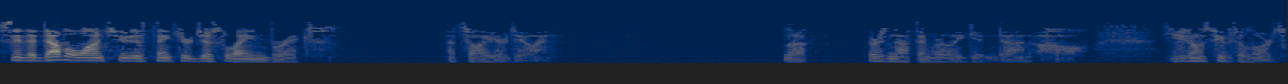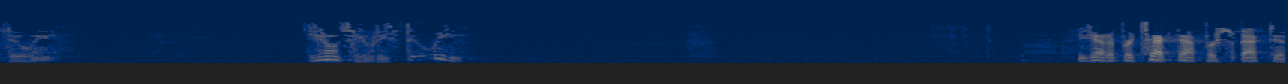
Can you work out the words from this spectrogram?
See, the devil wants you to think you're just laying bricks. That's all you're doing. Look, there's nothing really getting done. Oh, you don't see what the Lord's doing. You don't see what he's doing. You got to protect that perspective.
